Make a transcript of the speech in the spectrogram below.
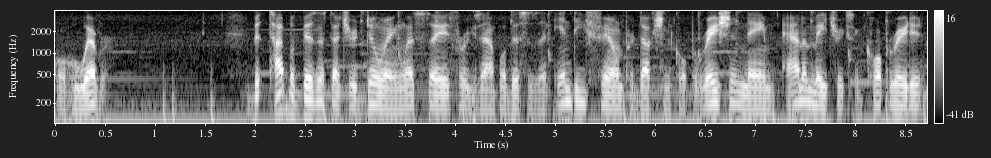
or whoever. Type of business that you're doing, let's say, for example, this is an indie film production corporation named Animatrix Incorporated.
